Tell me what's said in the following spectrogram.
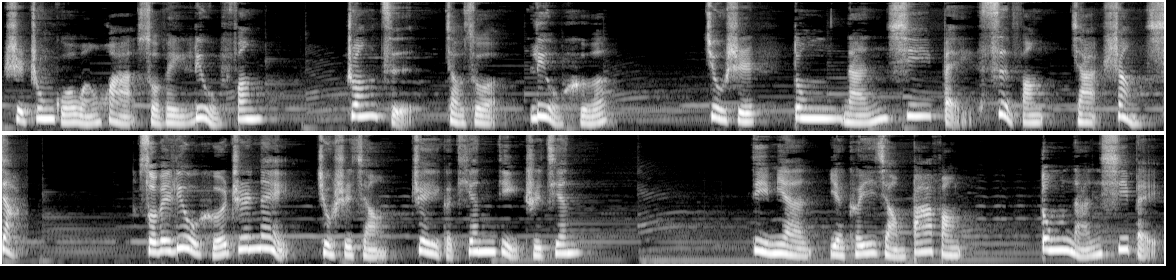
是中国文化所谓六方，庄子叫做六合，就是东南西北四方加上下。所谓六合之内，就是讲。这个天地之间，地面也可以讲八方，东南西北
